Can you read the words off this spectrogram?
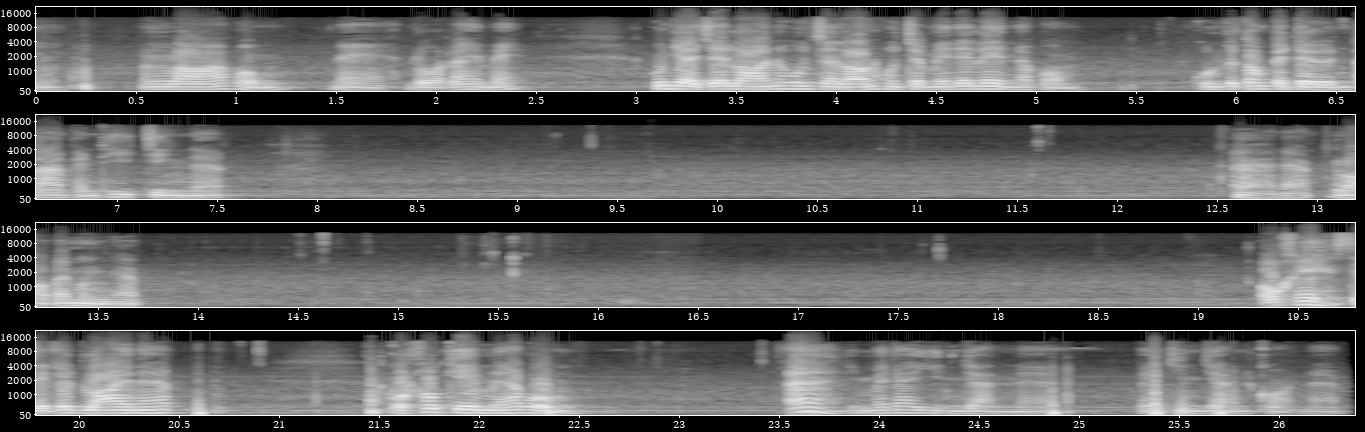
นี่มันรอครับผมแน่โหลดแล้วเห็นไหมคุณอย่าใจร้อนนะคุณใจร้อนคุณจะไม่ได้เล่นนะผม คุณก็ต้องไปเดินตามแผนที่จริงนะ อ่านะครับ รอแป๊บมึงนะครับโอเค เสร็จเรียบร้อยนะครับ กดเข้าเกมเลยครับผม อะยังไม่ได้ยืนยันนะ ไปยืนยันก่อนนะครับ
